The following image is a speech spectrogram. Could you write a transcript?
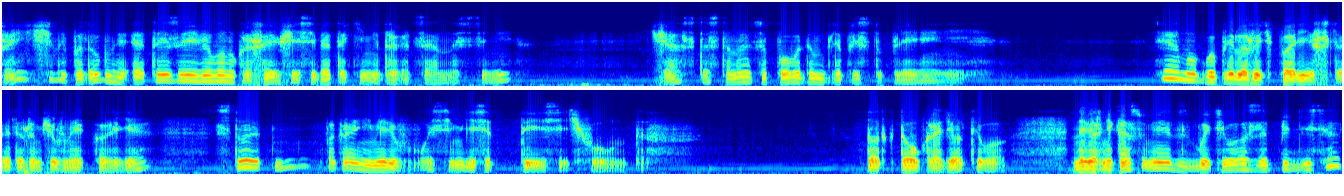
Женщины, подобные этой, заявил он, украшающие себя такими драгоценностями, часто становятся поводом для преступлений. Я мог бы предложить пари, что это жемчужное колье стоит, по крайней мере, 80 тысяч фунтов. Тот, кто украдет его, наверняка сумеет сбыть его за 50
